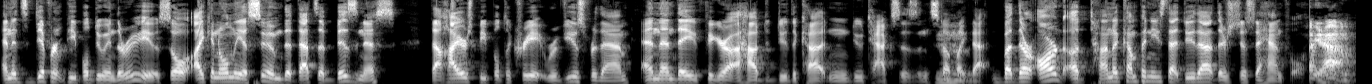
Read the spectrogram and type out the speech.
and it's different people doing the reviews. So I can only assume that that's a business that hires people to create reviews for them and then they figure out how to do the cut and do taxes and stuff mm like that but there aren't a ton of companies that do that there's just a handful yeah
